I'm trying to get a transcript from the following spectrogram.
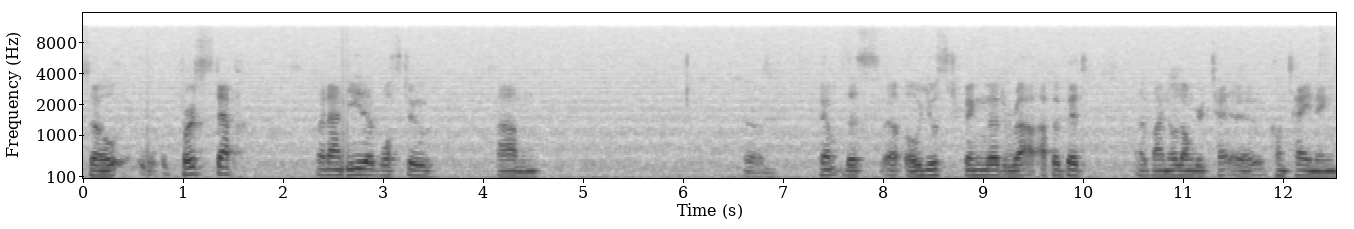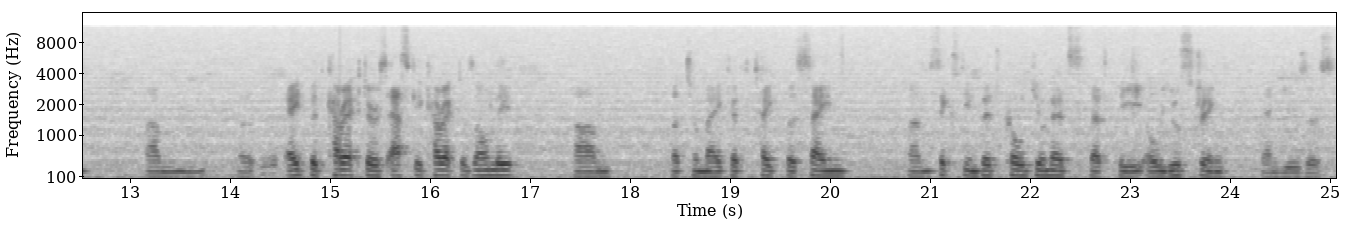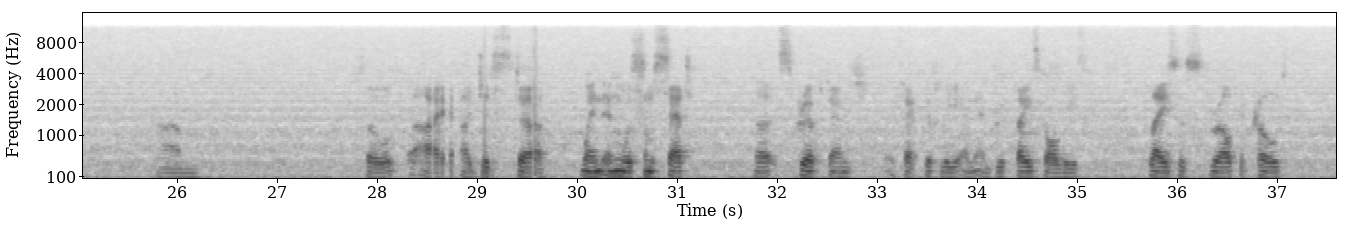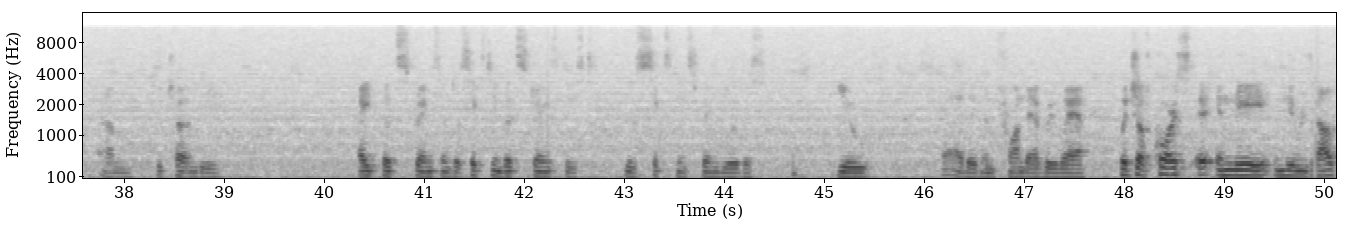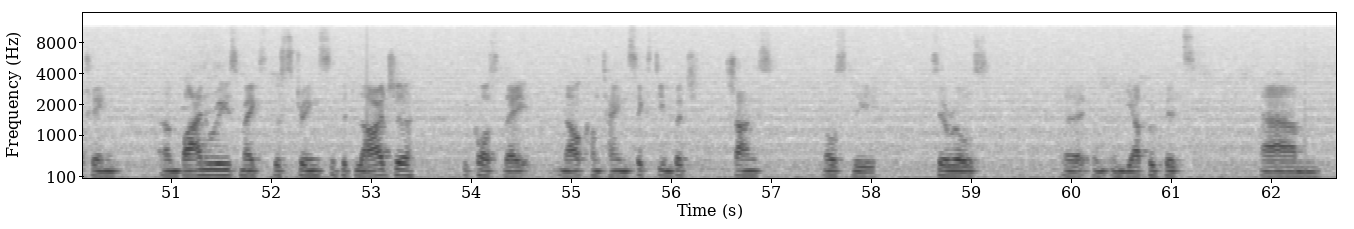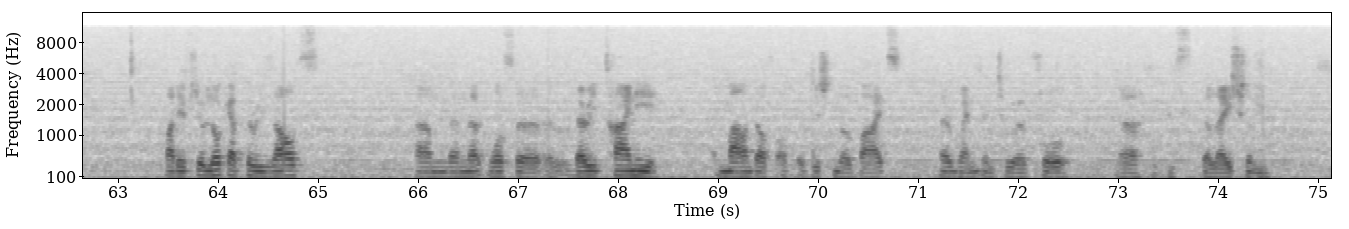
So first step what I needed was to um, um, pimp this uh, OU stringlet up a bit uh, by no longer uh, containing 8-bit um, characters, ASCII characters only, um, but to make it take the same 16-bit um, code units that the OU string then uses. Um, so I, I just uh, went in with some sed uh, script and effectively and, and replaced all these places throughout the code um, to turn the 8-bit strings into 16-bit strings. These use 16 string view, this U added in front everywhere, which of course in the in the resulting um, binaries makes the strings a bit larger because they now contain 16-bit chunks, mostly zeros uh, in, in, the upper bits. Um, but if you look at the results um, then that was a, a, very tiny amount of, of additional bytes that went into a full uh, installation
